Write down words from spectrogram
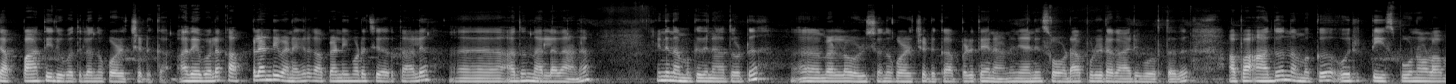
ചപ്പാത്തി രൂപത്തിലൊന്ന് കുഴച്ചെടുക്കാം. അതേപോലെ കപ്പലണ്ടി വേണമെങ്കിൽ കപ്പലണ്ടിയും കൂടെ ചേർത്താൽ അതും നല്ലതാണ്. ഇനി നമുക്കിതിനകത്തോട്ട് വെള്ളം ഒഴിച്ചൊന്ന് കുഴച്ചെടുക്കുക അപ്പോഴത്തേനാണ് ഞാൻ സോഡാപ്പൊടിയുടെ കാര്യം ഓർത്തത്. അപ്പോൾ അതും നമുക്ക് ഒരു ടീസ്പൂണോളം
